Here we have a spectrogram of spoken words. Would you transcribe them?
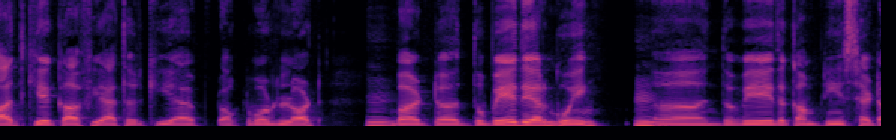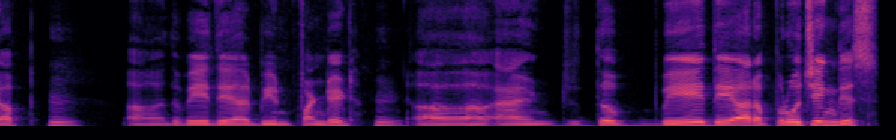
बात की है काफ़ी एथर की I have about lot but the way they are going the way the company is set the way they are being funded and the way they are approaching this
